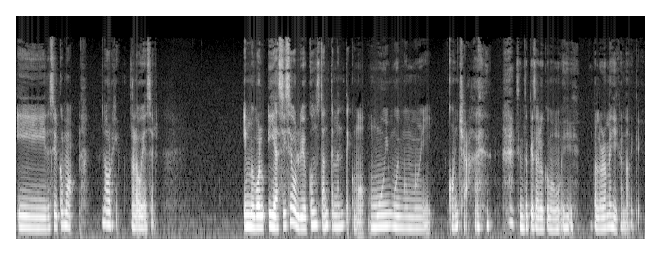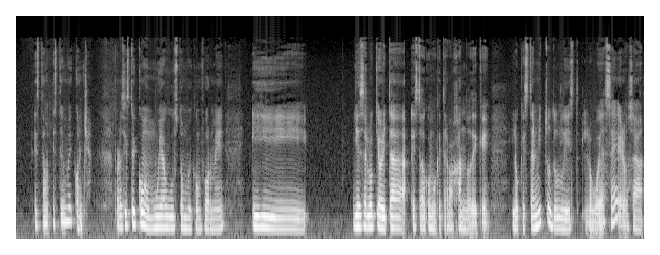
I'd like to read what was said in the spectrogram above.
y decir como, no, Jorge, no lo voy a hacer. Y, me y así se volvió constantemente como muy, muy, muy, muy concha. Siento que es algo como muy palabra mexicana de que está, estoy muy concha. Pero sí estoy como muy a gusto, muy conforme. Y y es algo que ahorita he estado como que trabajando de que lo que está en mi to-do list lo voy a hacer, o sea,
